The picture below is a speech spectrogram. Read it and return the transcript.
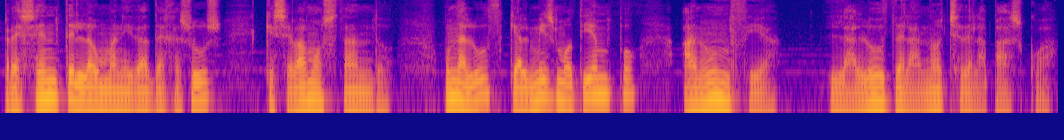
presente en la humanidad de Jesús, que se va mostrando, una luz que al mismo tiempo anuncia la luz de la noche de la Pascua.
